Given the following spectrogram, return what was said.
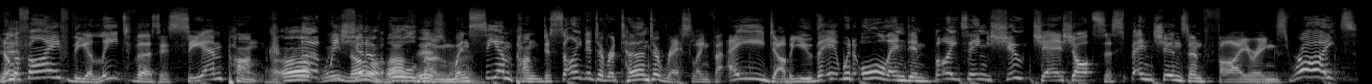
Number 5, The Elite versus CM Punk. Oh, Look, we, we should have all known when. CM Punk decided to return to wrestling for AEW that it would all end in biting, shoot chair shots, suspensions, and firings, right?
